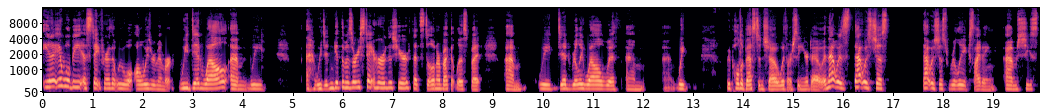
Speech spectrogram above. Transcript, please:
you know, it will be a state fair that we will always remember. We did well. Um, we we didn't get the Missouri State Herd this year. That's still on our bucket list, but um, we did really well with um, uh, we we pulled a best in show with our senior doe, and that was that was just that was just really exciting. Um, she's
